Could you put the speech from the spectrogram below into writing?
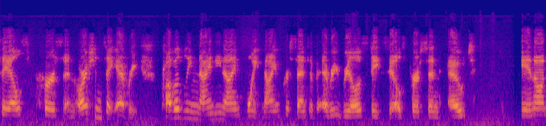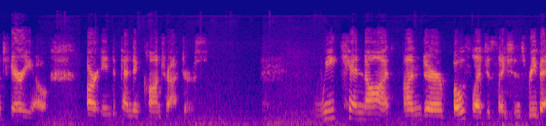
salesperson, or I shouldn't say every, probably 99.9% of every real estate salesperson out in Ontario are independent contractors we cannot, under both legislations, REBBA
